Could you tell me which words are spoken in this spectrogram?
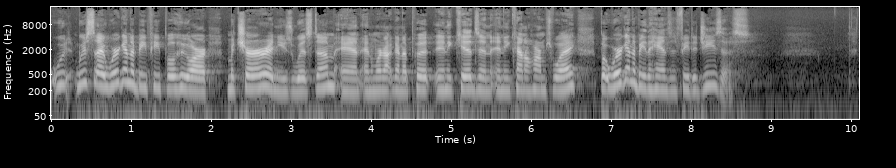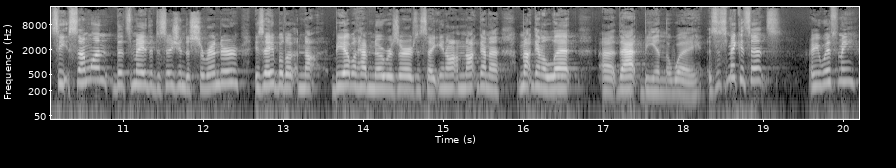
we, we say we're going to be people who are mature and use wisdom, and, and we're not going to put any kids in any kind of harm's way, but we're going to be the hands and feet of Jesus. See, someone that's made the decision to surrender is able to not be able to have no reserves and say, you know, I'm not gonna, I'm not gonna let uh, that be in the way. Is this making sense? Are you with me?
